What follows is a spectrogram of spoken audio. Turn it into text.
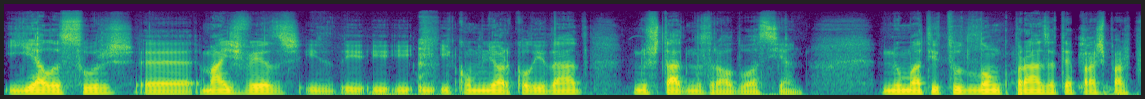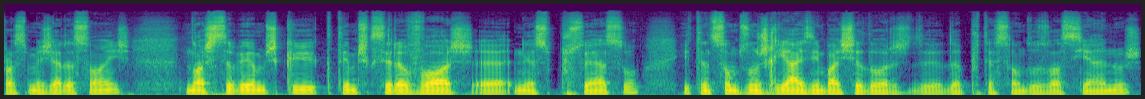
e ela surge uh, mais vezes e, e, e, e, com melhor qualidade no estado natural do oceano numa atitude de longo prazo, até para as, para as próximas gerações, nós sabemos que, que temos que ser a voz uh, nesse processo e, tanto somos uns reais embaixadores de, da proteção dos oceanos,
